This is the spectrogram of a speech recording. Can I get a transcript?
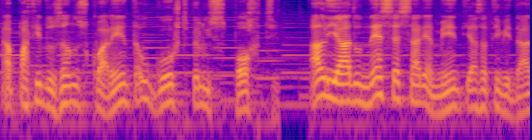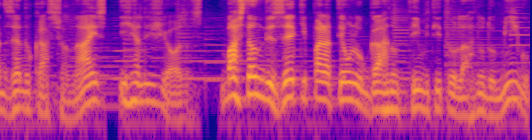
a partir dos anos 40, o gosto pelo esporte, aliado necessariamente às atividades educacionais e religiosas. Bastando dizer que para ter um lugar no time titular no domingo,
